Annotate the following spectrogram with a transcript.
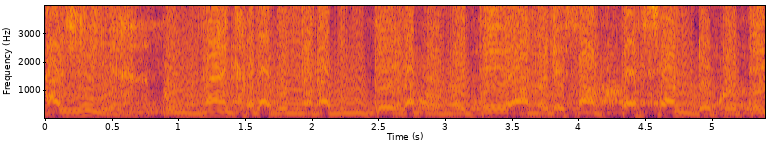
agir pour vaincre la vulnérabilité et la pauvreté en ne laissant personne de côté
